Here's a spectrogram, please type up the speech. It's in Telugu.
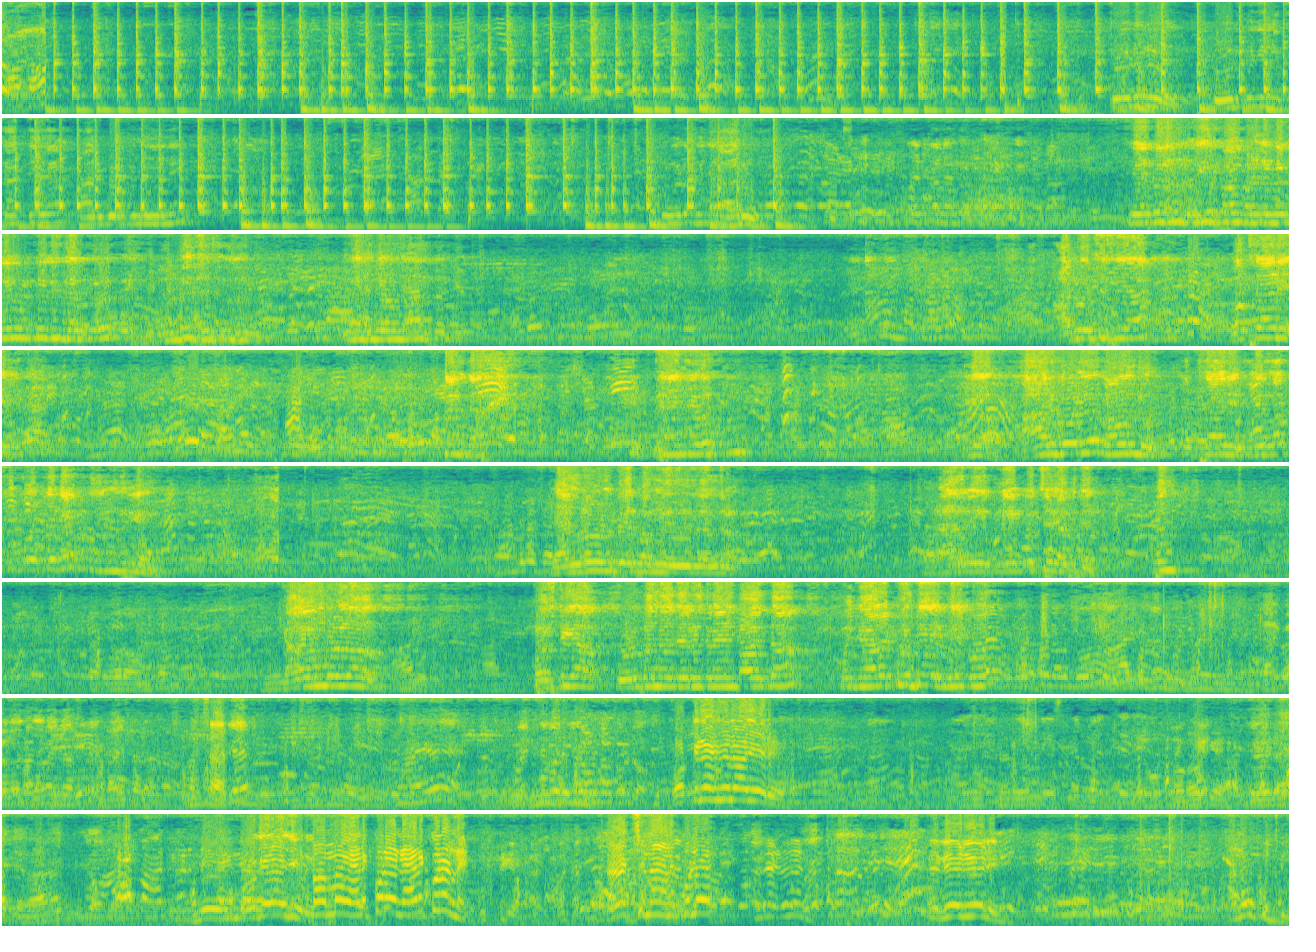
కోడి పుంజులని కోడి జిల్లా ఆరు ఏదో ఉంటుంది జరుపు అంటే అటు ఉన్నా? వచ్చేసియా ఒకసారి. ఆరు గోళ్ళు రౌండ్లు. ఒకసారి. ఎలా రెండు రోజుల పేరు పంపింది వీళ్ళందరూ నేను వచ్చి లేకపోతే కలగంపూర్లో ఫస్ట్ గా కోడి పందాలు జరుగుతున్నాయని భావిద్దాం కొంచెం వెనక్కుంటే మీకు ఒక్క నిమిషం రాజారు ఓకే రాజు అమ్మ వెనక్కురండి వెనక్కురండి చిన్న వెనక్కుండే వేడి వేడి అనుకుంది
